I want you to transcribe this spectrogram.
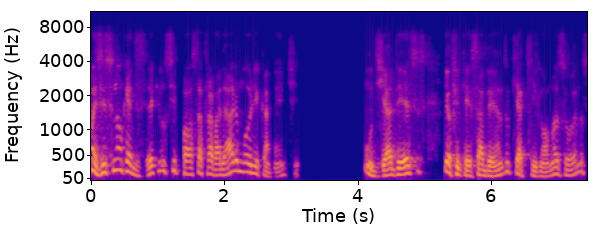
Mas isso não quer dizer que não se possa trabalhar harmonicamente. Um dia desses, eu fiquei sabendo que aqui no Amazonas,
